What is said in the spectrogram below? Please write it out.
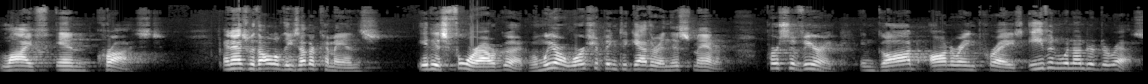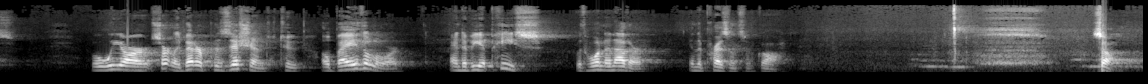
life in Christ. And as with all of these other commands, it is for our good. When we are worshiping together in this manner, persevering in God honoring praise, even when under duress, we are certainly better positioned to obey the Lord and to be at peace with one another in the presence of God. So,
